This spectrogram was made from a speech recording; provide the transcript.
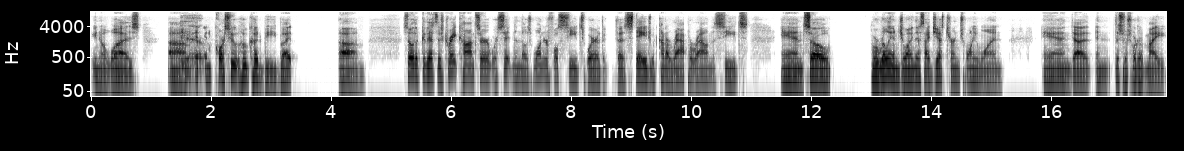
you know, was. Um, yeah. and, and of course, who who could be, but um, so the, there's this great concert. We're sitting in those wonderful seats where the, the stage would kind of wrap around the seats. And so we're really enjoying this. I just turned 21 and uh, and this was sort of my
